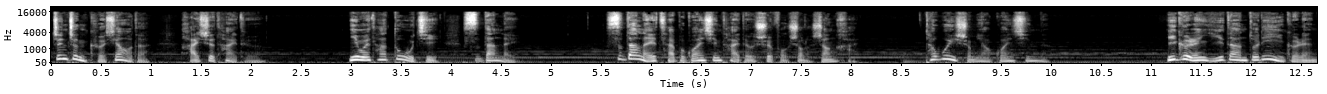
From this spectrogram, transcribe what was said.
真正可笑的还是泰德。因为他妒忌斯丹雷，斯丹雷才不关心泰德是否受了伤害，他为什么要关心呢？一个人一旦对另一个人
